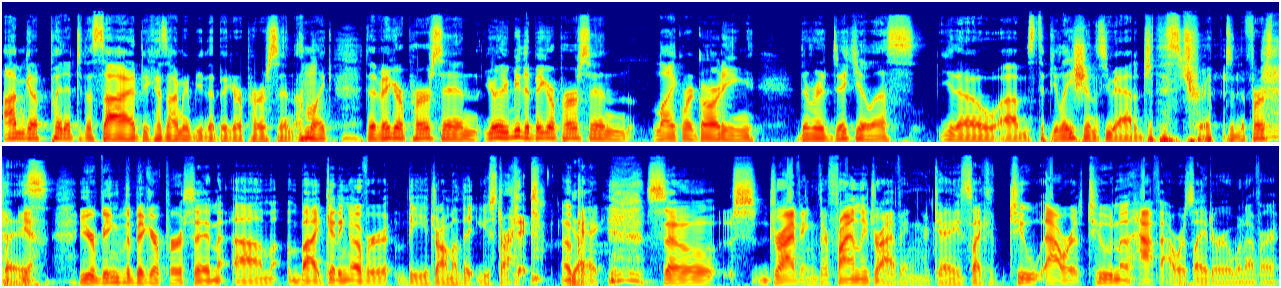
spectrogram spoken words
I'm going to put it to the side because I'm going to be the bigger person. I'm like, the bigger person, you're going to be the bigger person, like regarding the ridiculous, you know, um, stipulations you added to this trip in the first place. Yeah. You're being the bigger person um, by getting over the drama that you started. Okay. So s- driving, they're finally driving. Okay. It's like two hours, two and a half hours later or whatever.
